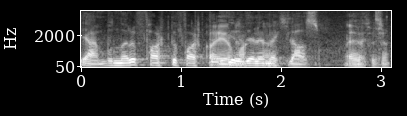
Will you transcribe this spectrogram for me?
Yani bunları farklı farklı Ayırmak irdelemek lazım. Evet, hocam.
